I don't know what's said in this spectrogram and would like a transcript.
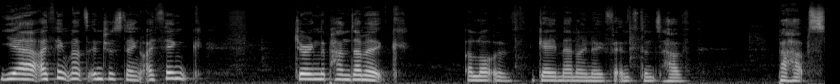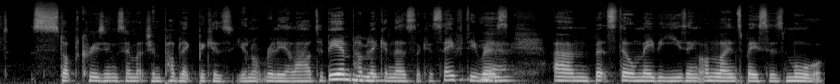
yeah i think that's interesting i think during the pandemic a lot of gay men i know for instance have perhaps stopped cruising so much in public because you're not really allowed to be in public mm. and there's like a safety risk yeah. um, but still maybe using online spaces more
